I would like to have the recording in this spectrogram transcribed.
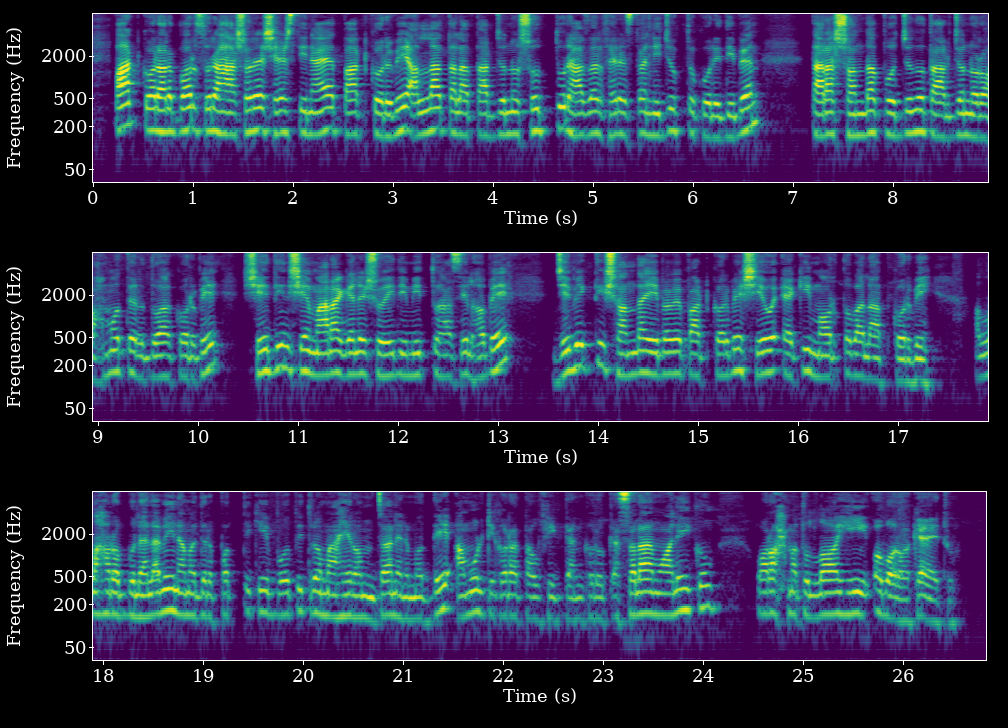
পাঠ করার পর সুরা হাসরের শেষ তিন আয়াত পাঠ করবে। আল্লাহ তালা তার জন্য সত্তর হাজার ফেরেস্তা নিযুক্ত করে দিবেন। তারা সন্ধ্যা পর্যন্ত তার জন্য রহমতের দোয়া করবে। সেদিন সে মারা গেলে শহীদি মৃত্যু হাসিল হবে। যে ব্যক্তি সন্ধ্যায় এভাবে পাঠ করবে, সেও একই মর্তবা লাভ করবে। আল্লাহ রব্বুল আলমিন আমাদের প্রত্যেকে পবিত্র মাহে রমজানের মধ্যে আমলটি করা তৌফিক দান করুক। আসসালামু আলাইকুম ওরহমতুল্লাহি ওবরকাত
